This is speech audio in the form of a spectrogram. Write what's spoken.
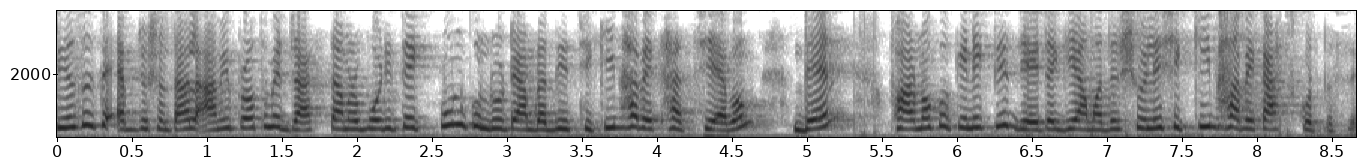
ডিলস হচ্ছে অ্যাবজর্শন তাহলে আমি প্রথমে ড্রাগসটা আমার বডিতে কোন কোন রুটে আমরা দিচ্ছি, কীভাবে খাচ্ছি এবং দেন ফার্মাকোকিনিকটি যে এটা গিয়ে আমাদের শরীরে সে কীভাবে কাজ করতেছে।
